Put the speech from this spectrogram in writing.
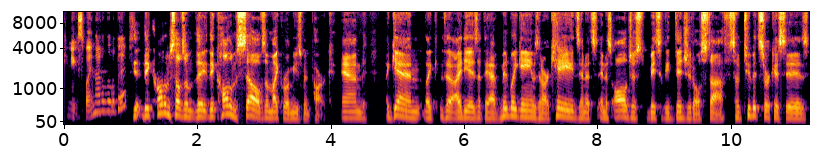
Can you explain that a little bit? they, they call themselves a, they, they call themselves a micro amusement park and again like the idea is that they have midway games and arcades and it's and it's all just basically digital stuff so two bit circus is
